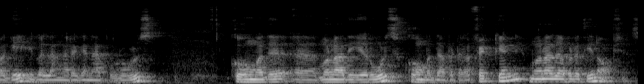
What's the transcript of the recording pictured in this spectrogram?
වගේ එගොල්ලන් අරගෙනපු රූල්ස් කොහොමද මොනාද රූල්ස් කොහොමද අපට ෆෙක්ටන්නේ මොනාද අපට තියෙන ඔප්ෂන්ස්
